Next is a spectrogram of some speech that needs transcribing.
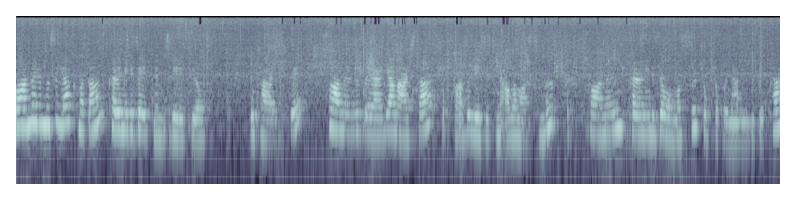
Soğanlarımızı yakmadan karamelize etmemiz gerekiyor bu tarifte. Soğanlarınız eğer yanarsa çok fazla lezzetini alamazsınız. Soğanların karamelize olması çok çok önemli bir detay.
